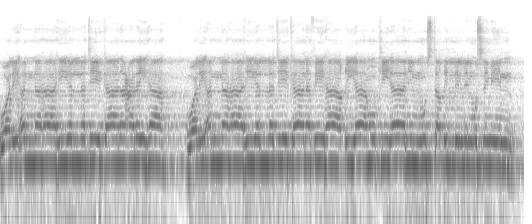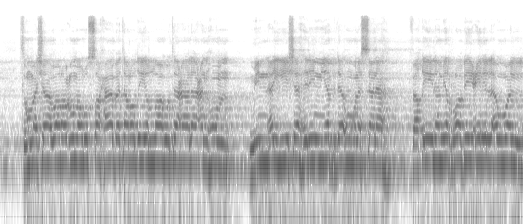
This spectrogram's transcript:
ولأنها هي التي كان عليها ولأنها هي التي كان فيها قيام كيان مستقل للمسلمين. ثم شاور عمر الصحابة رضي الله تعالى عنهم من أي شهر يبدأون السنة؟ فقيل من ربيع الأول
